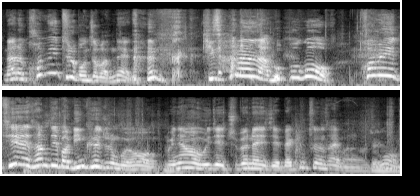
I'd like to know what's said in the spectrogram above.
나는 커뮤니티를 먼저 봤네. 나는 기사는 아, 못 보고 커뮤니티에 사람들이 막 링크 해주는 거예요. 왜냐면 우리 이제 주변에 이제 MacBook 쓰는 사람이 많아가지고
